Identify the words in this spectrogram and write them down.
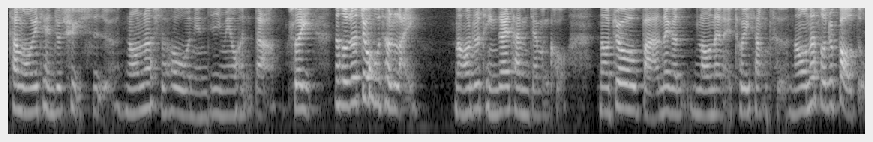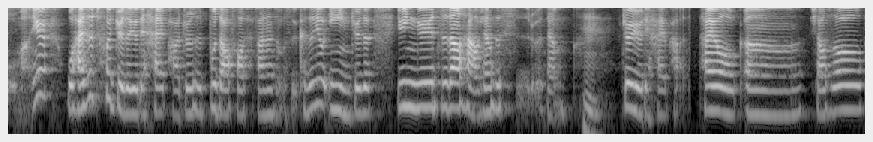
他某一天就去世了。然后那时候我年纪没有很大，所以那时候就救护车来，然后就停在他们家门口。然后就把那个老奶奶推上车，然后我那时候就抱着我妈，因为我还是会觉得有点害怕，就是不知道发发生什么事，可是又隐隐觉得隐隐约约知道她好像是死了这样，嗯，就有点害怕。还有，嗯，小时候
